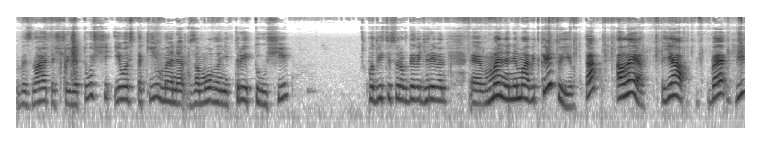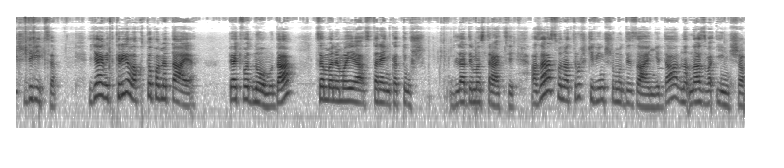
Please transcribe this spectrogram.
ви знаєте, що є туші. І ось такі в мене в замовленні три туші по 249 гривень. Е, В мене нема відкритої, так? Але я більш дивіться, я відкрила, хто пам'ятає, 5 в одному, да? Це в мене моя старенька туш для демонстрації. А зараз вона трошки в іншому дизайні, да? назва інша.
